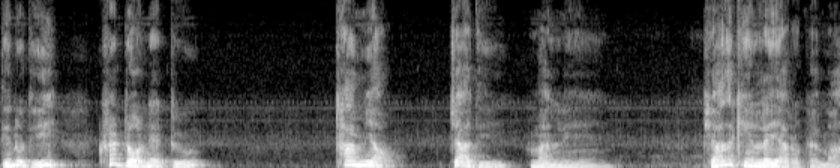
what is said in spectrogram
သင်တို့သည်ခရစ်တော်နှင့်အတူထမြောက်ကြသည် မှန်လင်ဖျားသခင်လက်ရတော်ဖက်မှာ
